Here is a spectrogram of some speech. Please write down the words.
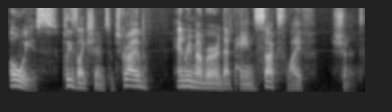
always, please like, share, and subscribe. And remember that pain sucks, life shouldn't.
